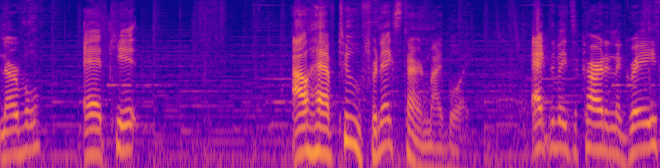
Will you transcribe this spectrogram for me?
Nervall. Add Kitt. I'll have two for next turn, my boy. Activates a card in the grave.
